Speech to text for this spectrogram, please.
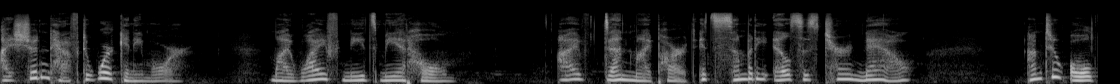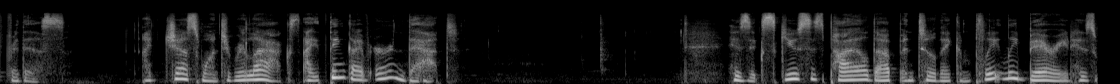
I shouldn't have to work any more. My wife needs me at home. I've done my part. It's somebody else's turn now. I'm too old for this. I just want to relax. I think I've earned that. His excuses piled up until they completely buried his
